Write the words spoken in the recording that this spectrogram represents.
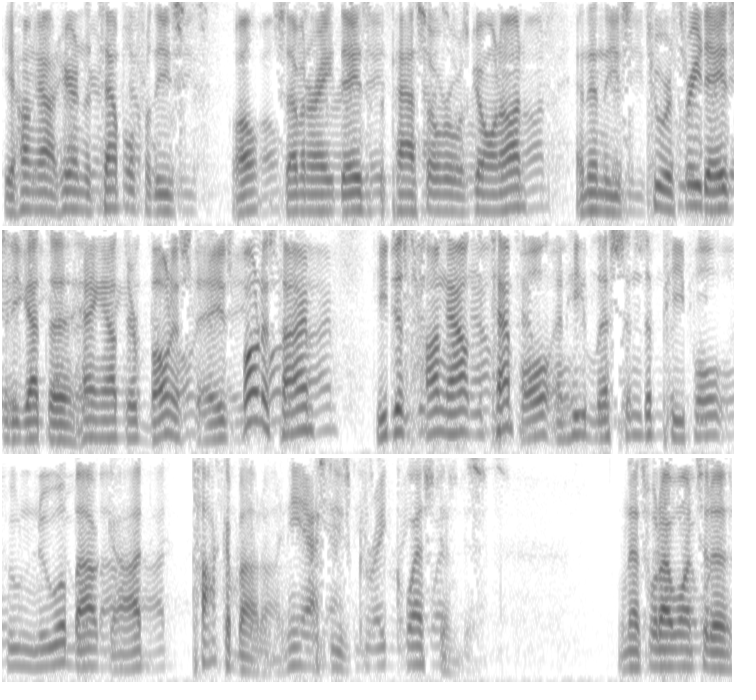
He hung out here in the temple for these, well, seven or eight days that the Passover was going on. And then these two or three days that he got to hang out there, bonus days, bonus time, he just hung out in the temple and he listened to people who knew about God talk about him. And he asked these great questions. And that's what I want you to,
